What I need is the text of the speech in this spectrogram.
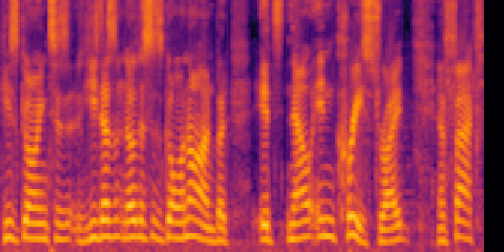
he's going to, he doesn't know this is going on, but it's now increased, right? In fact,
